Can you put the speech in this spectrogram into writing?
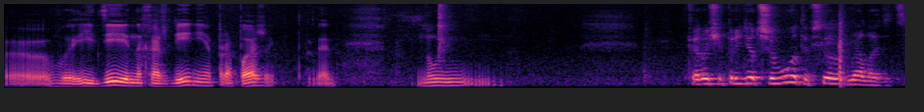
э, в идее нахождения, пропажи и так далее. Ну, Короче, придет живот и все наладится.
